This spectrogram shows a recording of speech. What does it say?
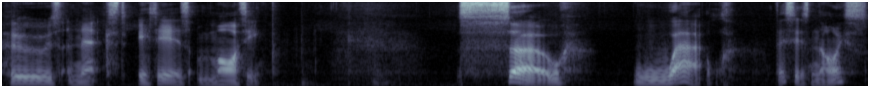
Who's next? It is Marty. So, well, this is nice.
